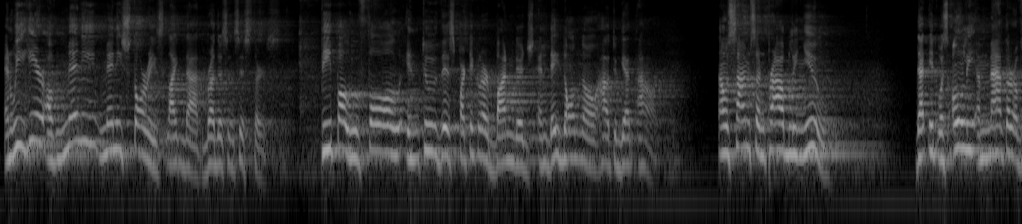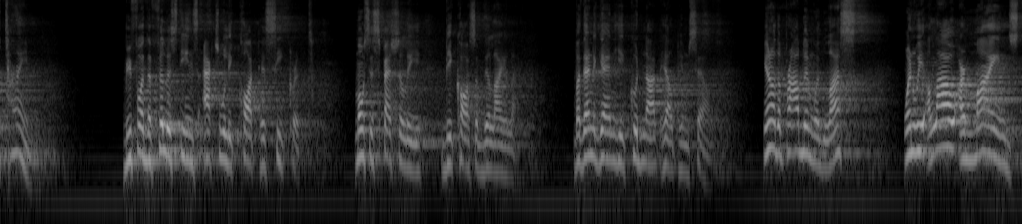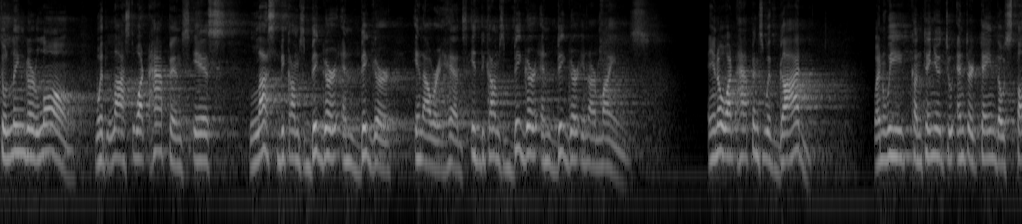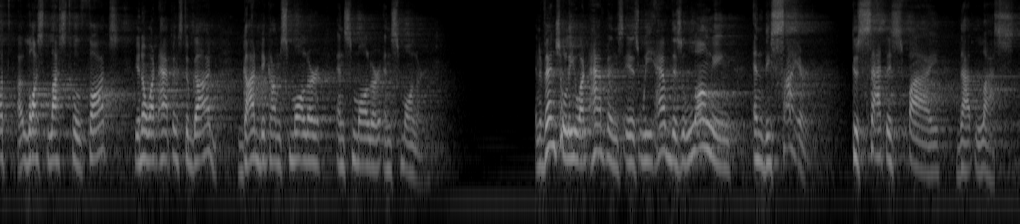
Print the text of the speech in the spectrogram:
And we hear of many, many stories like that, brothers and sisters. People who fall into this particular bondage and they don't know how to get out. Now, Samson probably knew that it was only a matter of time before the Philistines actually caught his secret, most especially because of Delilah. But then again, he could not help himself. You know, the problem with lust when we allow our minds to linger long with lust, what happens is lust becomes bigger and bigger in our heads. It becomes bigger and bigger in our minds. And you know what happens with God? When we continue to entertain those thought, uh, lost, lustful thoughts, you know what happens to God? God becomes smaller and smaller and smaller. And eventually, what happens is we have this longing and desire to satisfy that lust.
